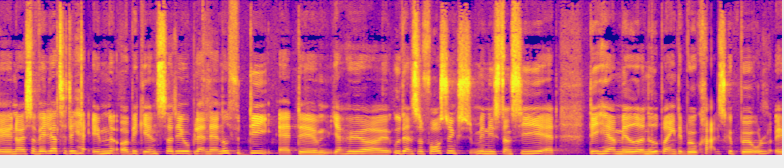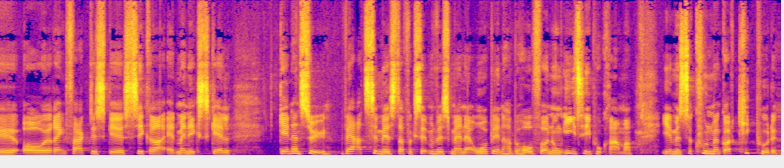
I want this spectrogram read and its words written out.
Øh, når jeg så vælger at tage det her emne op igen, så er det jo blandt andet fordi, at øh, jeg hører uddannelses- og forskningsministeren sige, at det her med at nedbringe det byråkratiske bøvl og rent faktisk sikre, at man ikke skal genansøge hvert semester, for eksempel hvis man er ordblind og har behov for nogle IT-programmer, jamen så kunne man godt kigge på det.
